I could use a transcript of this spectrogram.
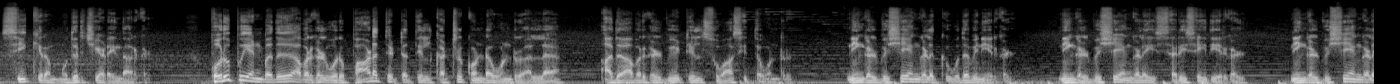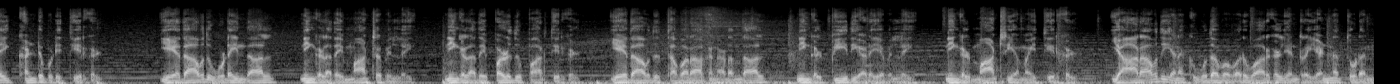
சீக்கிரம் முதிர்ச்சி அடைந்தார்கள். பொறுப்பு என்பது அவர்கள் ஒரு பாடத்திட்டத்தில் கற்றுக்கொண்ட ஒன்று அல்ல. அது அவர்கள் வீட்டில் சுவாசித்த ஒன்று. நீங்கள் விஷயங்களுக்கு உதவினீர்கள். நீங்கள் விஷயங்களை சரி செய்தீர்கள். நீங்கள் விஷயங்களை கண்டுபிடித்தீர்கள். ஏதாவது உடைந்தால் நீங்கள் அதை மாற்றவில்லை. நீங்கள் அதை பழுது பார்த்தீர்கள். ஏதாவது தவறாக நடந்தால் நீங்கள் பீதி அடையவில்லை. நீங்கள் மாற்றி அமைத்தீர்கள். யாராவது எனக்கு உதவ வருவார்கள் என்ற எண்ணத்துடன்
